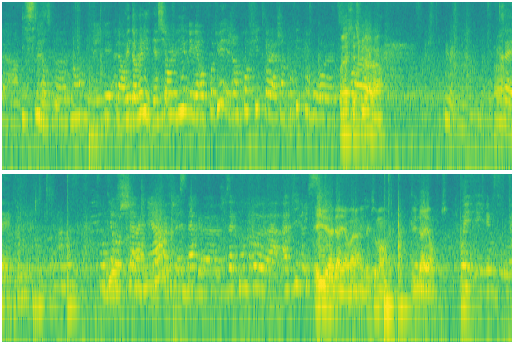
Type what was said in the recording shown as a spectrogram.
l'as. Ici, non. Euh, non, il est. Alors, Mais dans le livre, bien sûr. dans le livre, il est reproduit. Et j'en profite, voilà, j'en profite pour vous euh, Ouais, c'est celui-là là. Oui, oui. Voilà. Très connu. Dire chamoniards, j'espère que vous êtes nombreux à, vivre ici. Et il est là derrière, voilà, exactement. Il est derrière en plus. Oui, et il est autour, oui.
